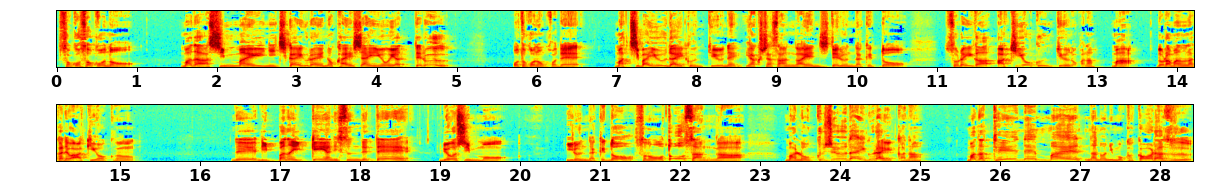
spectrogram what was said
そこそこの、まだ新米に近いぐらいの会社員をやってる男の子で、まあ、千葉雄大君っていうね、役者さんが演じてるんだけど、それが秋代君っていうのかな。まあ、ドラマの中では秋代君。で、立派な一軒家に住んでて、両親もいるんだけど、そのお父さんがまあ60代ぐらいかな。まだ定年前なのにもかかわらず、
